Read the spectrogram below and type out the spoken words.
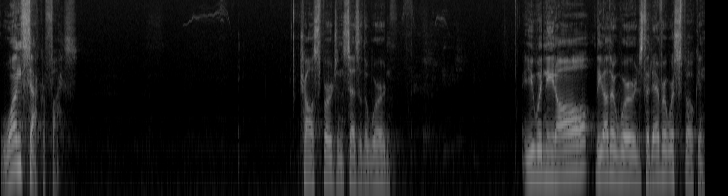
One sacrifice. Charles Spurgeon says of the word, you would need all the other words that ever were spoken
